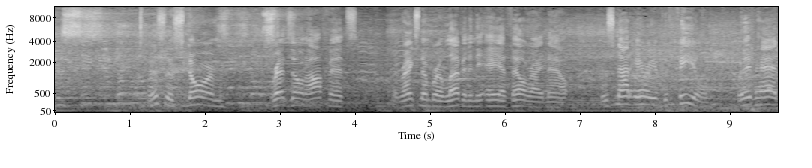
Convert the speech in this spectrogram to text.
This is a Storm red zone offense It ranks number 11 in the AFL right now. This is not area of the field where they've had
